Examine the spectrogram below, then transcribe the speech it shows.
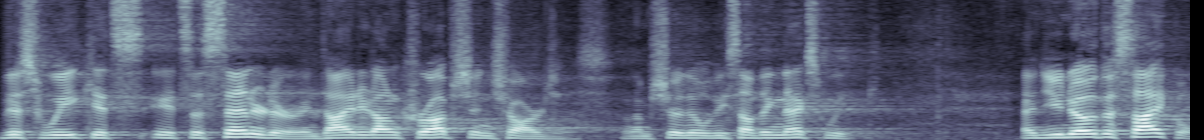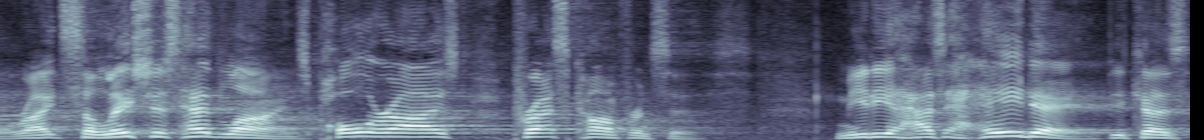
This week, it's, it's a senator indicted on corruption charges, and I'm sure there will be something next week. And you know the cycle, right? Salacious headlines, polarized press conferences. Media has a heyday because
